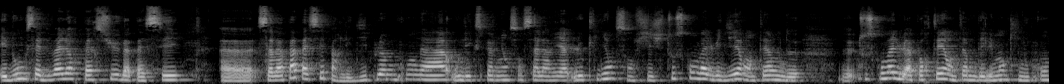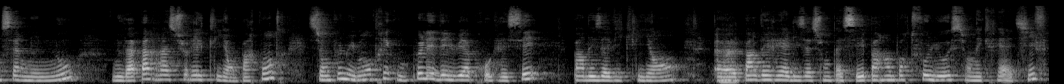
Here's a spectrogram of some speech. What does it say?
Et donc cette valeur perçue va passer, euh, ça va pas passer par les diplômes qu'on a ou l'expérience en salariat. Le client s'en fiche. Tout ce qu'on va lui dire en termes de, de tout ce qu'on va lui apporter en termes d'éléments qui nous concernent nous ne va pas rassurer le client. Par contre, si on peut lui montrer qu'on peut l'aider lui à progresser, par des avis clients, euh, par des réalisations passées, par un portfolio si on est créatif,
